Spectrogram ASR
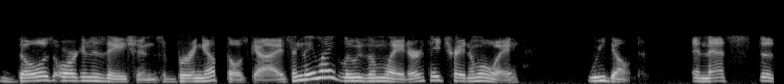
those organizations bring up those guys and they might lose them later. They trade them away. We don't. And that's the,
